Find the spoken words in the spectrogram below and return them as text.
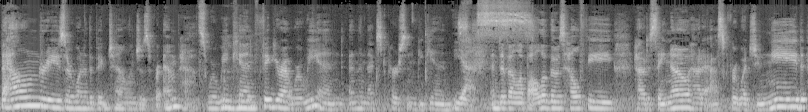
boundaries are one of the big challenges for empaths where we Mm-hmm. can figure out where we end and the next person begins. Yes. And develop all of those healthy how to say no, how to ask for what you need,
